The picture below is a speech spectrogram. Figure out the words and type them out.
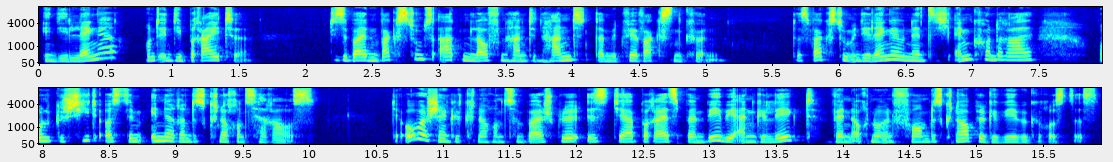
in die Länge und in die Breite. Diese beiden Wachstumsarten laufen Hand in Hand, damit wir wachsen können. Das Wachstum in die Länge nennt sich enchondral und geschieht aus dem Inneren des Knochens heraus. Der Oberschenkelknochen zum Beispiel ist ja bereits beim Baby angelegt, wenn auch nur in Form des Knorpelgewebegerüstes.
